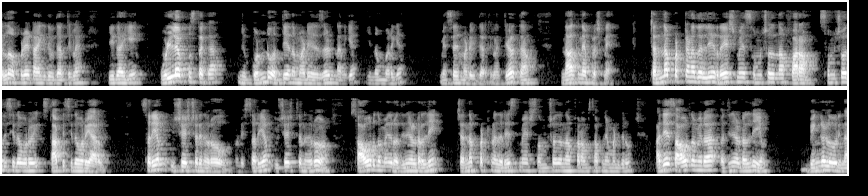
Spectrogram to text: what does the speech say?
ಎಲ್ಲ ಅಪ್ಡೇಟ್ ಆಗಿದೆ ವಿದ್ಯಾರ್ಥಿಗಳೇ. ಹೀಗಾಗಿ ಒಳ್ಳೆ ಪುಸ್ತಕ ನೀವು ಕೊಂಡು ಅಧ್ಯಯನ ಮಾಡಿ ರಿಸಲ್ಟ್ ನನಗೆ ಈ ನಂಬರ್ಗೆ ಮೆಸೇಜ್ ಮಾಡಿ ವಿದ್ಯಾರ್ಥಿಗಳು ಅಂತ ಹೇಳ್ತಾ ನಾಲ್ಕನೇ ಪ್ರಶ್ನೆ. ಚನ್ನಪಟ್ಟಣದಲ್ಲಿ ರೇಷ್ಮೆ ಸಂಶೋಧನಾ ಫಾರಂ ಸಂಶೋಧಿಸಿದವರು ಸ್ಥಾಪಿಸಿದವರು ಯಾರು? ಸರಿಯಂ ವಿಶ್ವೇಶ್ವರನವರು ನೋಡಿ, ಸರಿಯಂ ವಿಶ್ವೇಶ್ವರನವರು ಸಾವಿರದ ಒಂಬೈನೂರ ಹದಿನೇಳರಲ್ಲಿ ಚನ್ನಪಟ್ಟಣದ ರೇಷ್ಮೆ ಸಂಶೋಧನಾ ಫಾರಂ ಸ್ಥಾಪನೆ ಮಾಡಿದರು. ಅದೇ ಸಾವಿರದ ಒಂಬೈನೂರ ಹದಿನೇಳರಲ್ಲಿ ಬೆಂಗಳೂರಿನ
